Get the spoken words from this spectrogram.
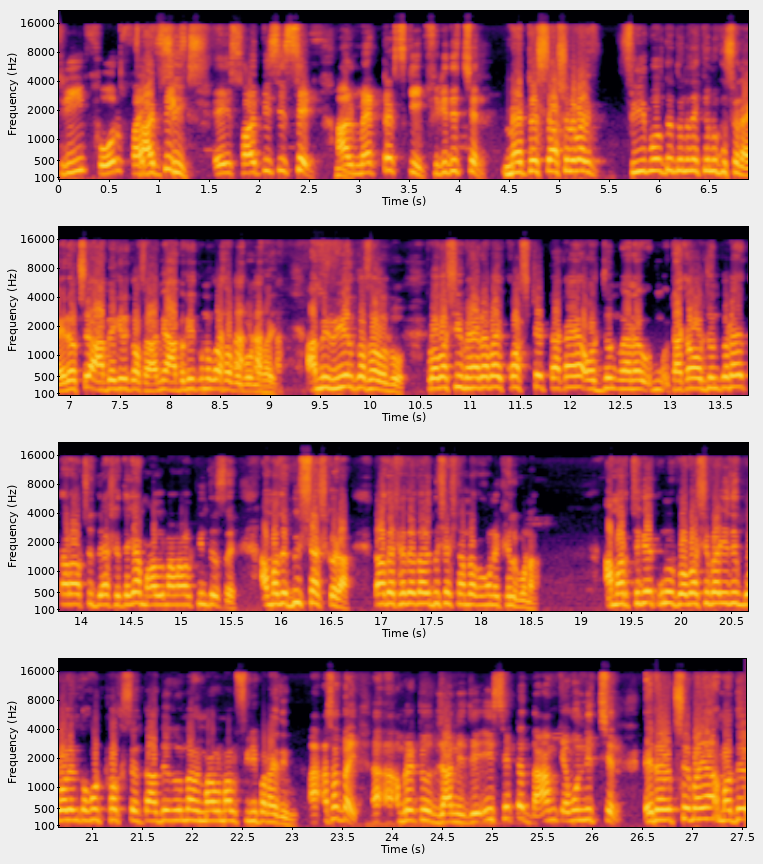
three four five Five, six six। এই 6 পিসি সেট আর ম্যাট্রিক্স কি? ফ্রি দিচ্ছেন? ম্যাট্রিক্স আসলে ভাই ফ্রি বলতে দুনিয়াতে কোনো কিছু না এটা হচ্ছে আবেগের কথা। আমি আবেগে কোনো কথা বলব না ভাই। আমি রিয়েল কথা বলব। প্রবাসী ভাইরা ভাই কষ্টের টাকায় অর্জন মানে টাকা অর্জন করে, তারা হচ্ছে দেশে থেকে মাল, মালামাল কিনতেছে। আমাদের বিশ্বাস করা। তাদের সাথে তাদের বিশ্বাস আমরা কখনো খেলব না। আমার থেকে কোনো প্রবাসী ভাই যদি বলেন কখন ঠকছেন তাদের জন্য আমি মাল মাল ফ্রি পাঠাই দিব। আ- আসাদ ভাই আমরা একটু জানি যে এই সেটটার দাম কেমন নিচ্ছেন? এটা হচ্ছে ভাই আমাদের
